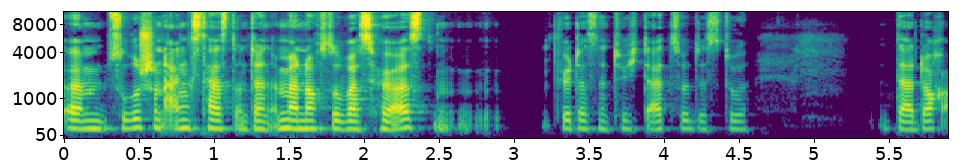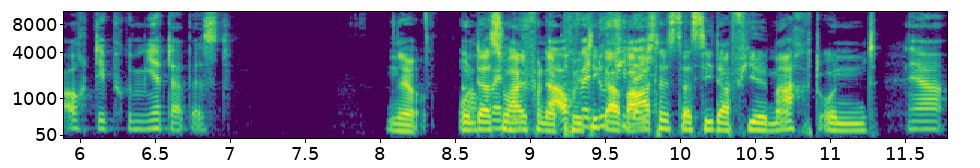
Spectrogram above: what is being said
ähm, so schon Angst hast und dann immer noch sowas hörst, führt das natürlich dazu, dass du da doch auch deprimierter bist. ja. Auch Und dass wenn du halt von der auch Politik erwartest, dass sie da viel macht und Ja,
